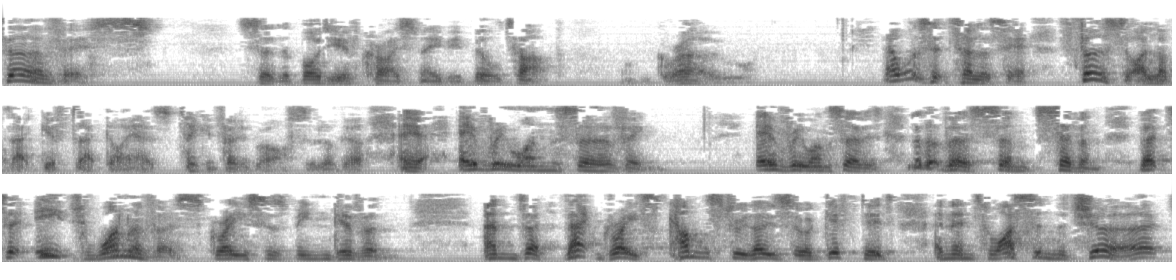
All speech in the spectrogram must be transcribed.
service, so the body of Christ may be built up and grow. Now, what does it tell us here? First, I love that gift that guy has, taking photographs of the girl. Anyway, everyone serving. Everyone serving. Look at verse um, 7. But to each one of us, grace has been given. And uh, that grace comes through those who are gifted, and then to us in the church,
